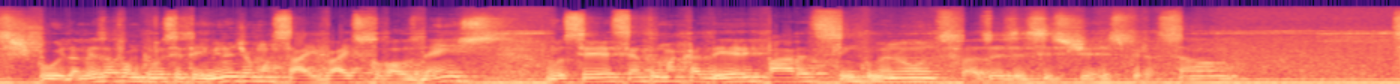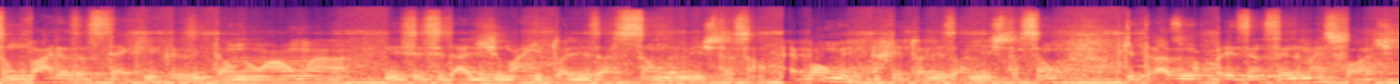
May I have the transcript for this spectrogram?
Tipo, da mesma forma que você termina de almoçar e vai escovar os dentes, você senta numa cadeira e para cinco minutos, faz um exercício de respiração são várias as técnicas, então não há uma necessidade de uma ritualização da meditação. É bom ritualizar a meditação porque traz uma presença ainda mais forte,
